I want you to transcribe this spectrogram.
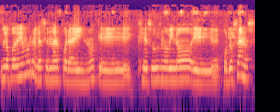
lo podríamos relacionar por ahí, ¿no? Que Jesús no vino eh, por los sanos,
